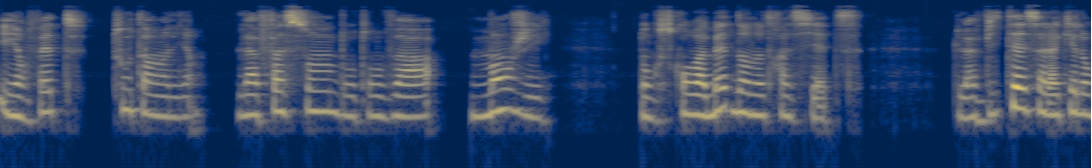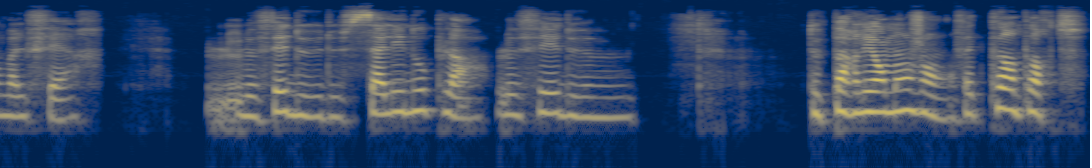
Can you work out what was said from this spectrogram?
Et en fait, tout a un lien. La façon dont on va manger, donc ce qu'on va mettre dans notre assiette, la vitesse à laquelle on va le faire, le, fait de, saler nos plats, le fait de, de parler en mangeant, en fait, peu importe.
